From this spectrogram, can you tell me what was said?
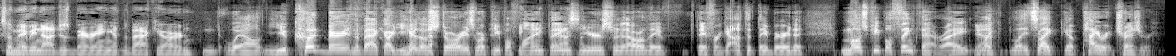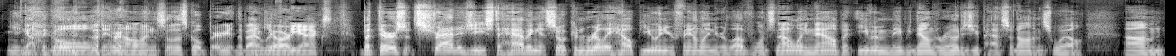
So maybe not just burying it in the backyard. Well, you could bury it in the backyard. You hear those stories where people find things yeah. years from now, or they've they forgot that they buried it. Most people think that, right? Yeah. Like it's like a pirate treasure. You got the gold, you know, and so let's go bury it in the backyard. The. But there's strategies to having it so it can really help you and your family and your loved ones, not only now, but even maybe down the road as you pass it on as well. Um,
